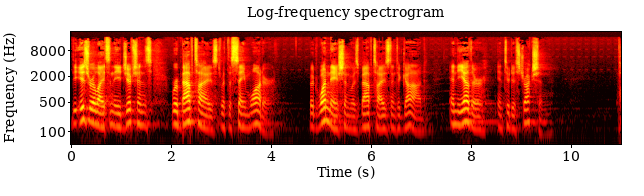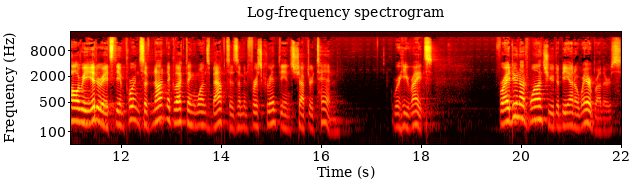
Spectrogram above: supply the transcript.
The Israelites and the Egyptians were baptized with the same water, but one nation was baptized into God, and the other into destruction. Paul reiterates the importance of not neglecting one's baptism in 1 Corinthians chapter 10, where he writes, For I do not want you to be unaware, brothers,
